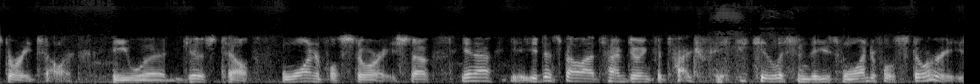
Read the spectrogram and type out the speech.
storyteller. He would just tell wonderful stories. So, you know, you, you didn't spend a lot of time doing photography. You listen to these wonderful stories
